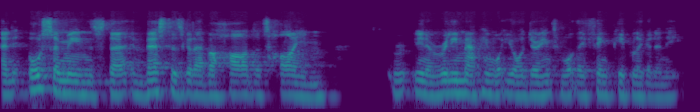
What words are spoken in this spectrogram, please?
And it also means that investors are going to have a harder time, you know, really mapping what you're doing to what they think people are going to need.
